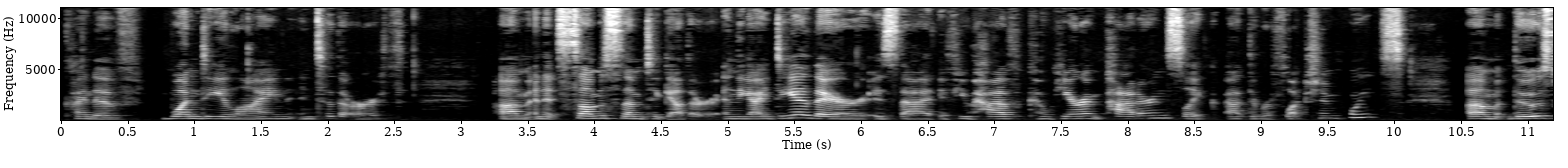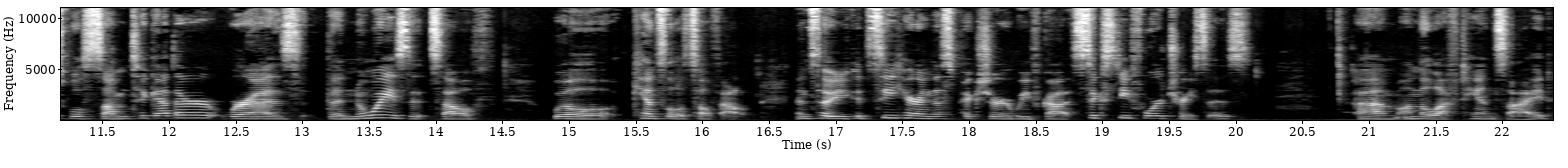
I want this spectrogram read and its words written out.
kind of 1D line into the earth, um, and it sums them together. And the idea there is that if you have coherent patterns, like at the reflection points, um, those will sum together, whereas the noise itself will cancel itself out. And so you could see here in this picture, we've got 64 traces um, on the left-hand side.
